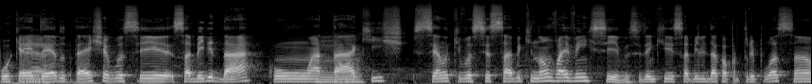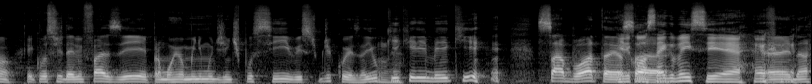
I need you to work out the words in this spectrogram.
Porque a É. ideia do teste é você saber lidar com Uhum. ataques, sendo que você sabe que não vai vencer. Você tem que saber lidar com a tripulação, o que, que vocês devem fazer pra morrer o mínimo de gente possível, esse tipo de coisa. E o Kik, ele meio que sabota essa... Uhum. Ele consegue vencer, é. É, dá-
